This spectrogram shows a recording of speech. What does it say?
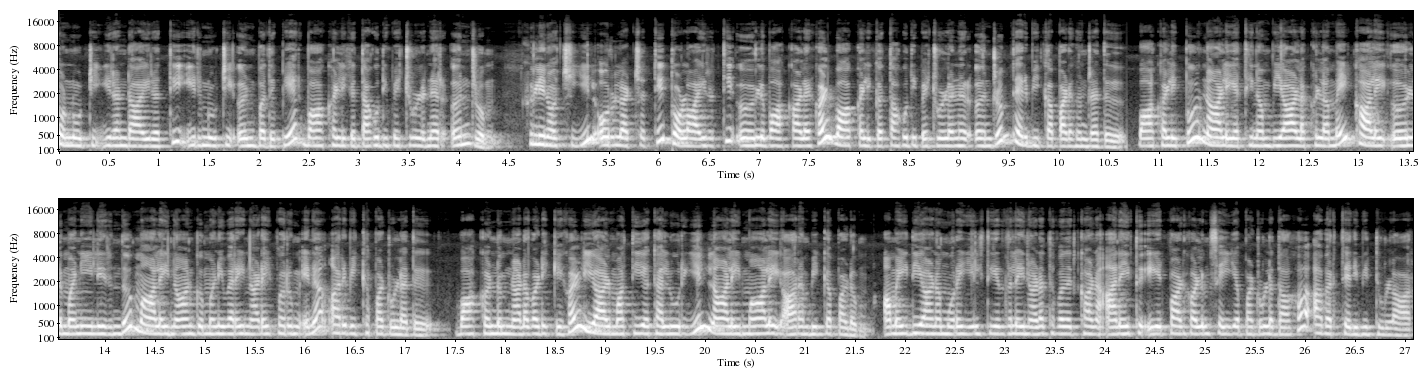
தொன்னூற்றி இரண்டாயிரத்தி இருநூற்றி எண்பது பேர் வாக்களிக்க தகுதி பெற்றுள்ளனர் என்றும் கிளிநொச்சியில் ஒரு லட்சத்தி தொள்ளாயிரத்தி ஏழு வாக்காளர்கள் வாக்களிக்க தகுதி பெற்றுள்ளனர் என்றும் தெரிவிக்கப்படுகின்றது. வாக்களிப்பு நாளைய தினம் வியாழக்கிழமை காலை ஏழு மணியிலிருந்து மாலை நான்கு மணி வரை நடைபெறும் என அறிவிக்கப்பட்டுள்ளது. வாக்கெண்ணும் நடவடிக்கைகள் யாழ் மத்திய கல்லூரியில் நாளை மாலை ஆரம்பிக்கப்படும். அமைதியான முறையில் தேர்தலை நடத்துவதற்கான அனைத்து ஏற்பாடுகளும் செய்யப்பட்டுள்ளதாக அவர் தெரிவித்துள்ளார்.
